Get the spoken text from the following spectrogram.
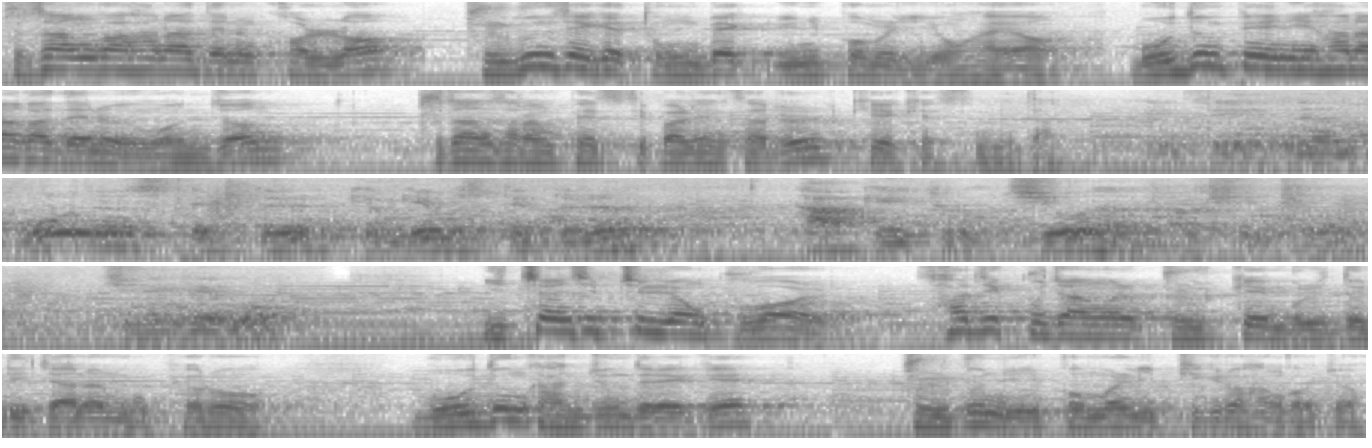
두산과 하나 되는 컬러 붉은색의 동백 유니폼을 이용하여 모든 팬이 하나가 되는 응원전 두산 사랑 페스티벌 행사를 기획했습니다. 게이트에 있는 모든 스태프들, 경계부 스태프들은 각 게이트로 지원하는 방식으로 진행되고 2017년 9월 사직구장을 붉게 물들이자는 목표로 모든 관중들에게 붉은 유니폼을 입히기로 한 거죠.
